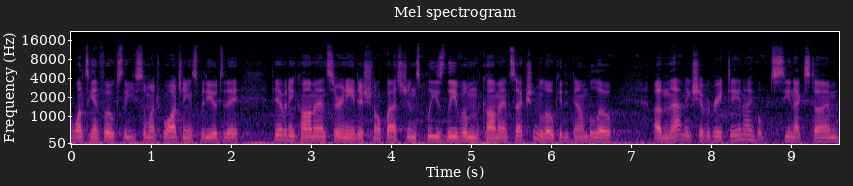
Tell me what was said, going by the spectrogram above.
Once again, folks, thank you so much for watching this video today. If you have any comments or any additional questions, please leave them in the comment section located down below. Other than that, make sure you have a great day, and I hope to see you next time.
